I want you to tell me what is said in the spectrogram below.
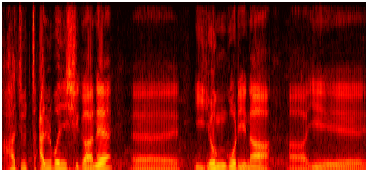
아주 짧은 시간에 에, 이 연골이나 어, 이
